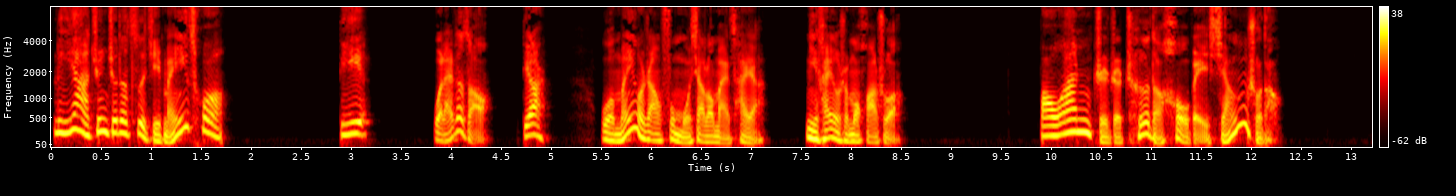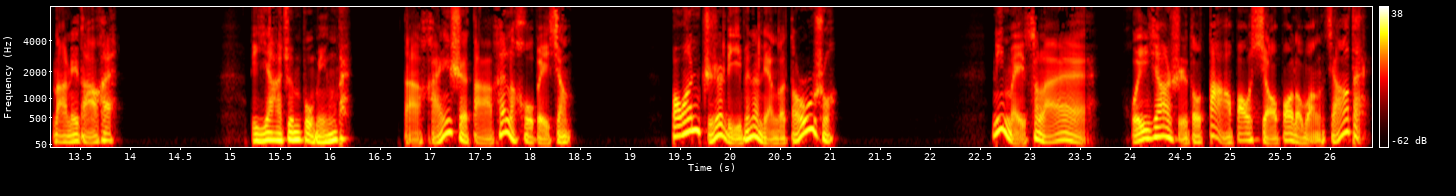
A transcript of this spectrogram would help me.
李亚军觉得自己没错。第一，我来的早；第二，我没有让父母下楼买菜呀。你还有什么话说？保安指着车的后备箱说道：“那你打开。”李亚军不明白，但还是打开了后备箱。保安指着里面的两个兜说：“你每次来回家时都大包小包的往家带，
